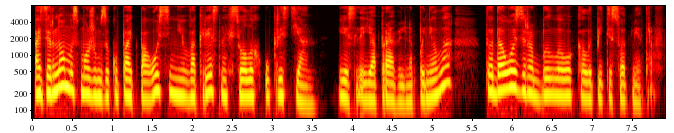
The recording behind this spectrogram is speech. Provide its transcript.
А зерно мы сможем закупать по осени в окрестных селах у крестьян. Если я правильно поняла, то до озера было около 500 метров.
